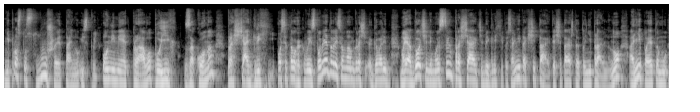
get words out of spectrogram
не просто слушает тайну исповедь, он имеет право по их законом прощать грехи. После того, как вы исповедовались, он вам говорит, моя дочь или мой сын прощаю тебе грехи. То есть они так считают. Я считаю, что это неправильно. Но они поэтому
